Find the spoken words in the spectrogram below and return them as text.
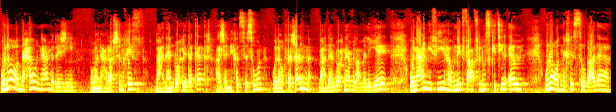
ونقعد نحاول نعمل ريجيم وما نعرفش نخس. بعدها نروح لدكاترة عشان يخسسونا. ولو فشلنا بعدها نروح نعمل عمليات ونعاني فيها وندفع فلوس كتير قوي ونقعد نخس. وبعدها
